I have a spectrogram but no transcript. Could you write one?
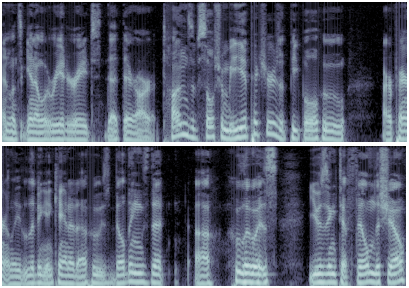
and once again, I will reiterate that there are tons of social media pictures of people who are apparently living in Canada whose buildings that uh, Hulu is using to film the show.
